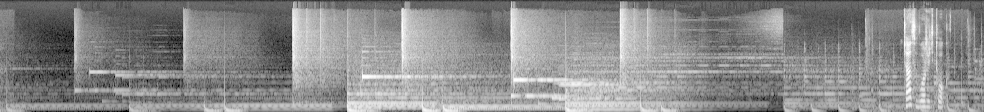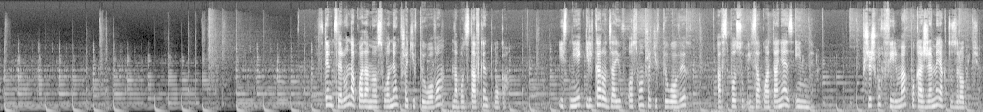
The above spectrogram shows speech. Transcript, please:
Czas włożyć tłok. W tym celu nakładamy osłonę przeciwpyłową na podstawkę tłoka. Istnieje kilka rodzajów osłon przeciwpyłowych, a w sposób ich zakładania jest inny. W przyszłych filmach pokażemy jak to zrobić.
